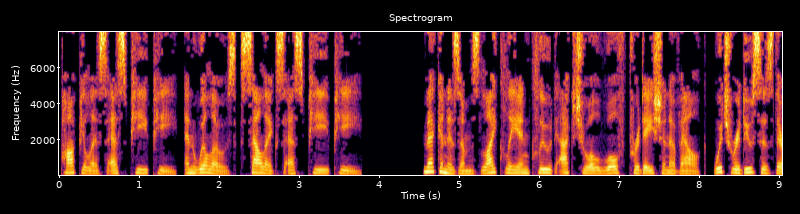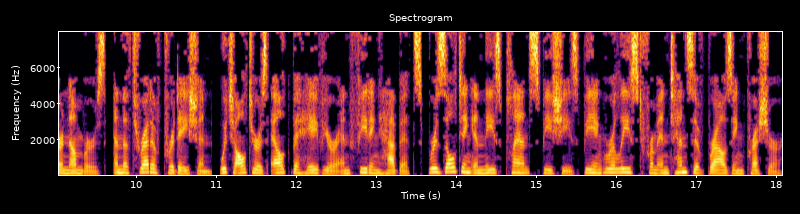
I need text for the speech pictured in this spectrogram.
Populus spp, and willows Salix spp. Mechanisms likely include actual wolf predation of elk, which reduces their numbers, and the threat of predation, which alters elk behavior and feeding habits, resulting in these plant species being released from intensive browsing pressure.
